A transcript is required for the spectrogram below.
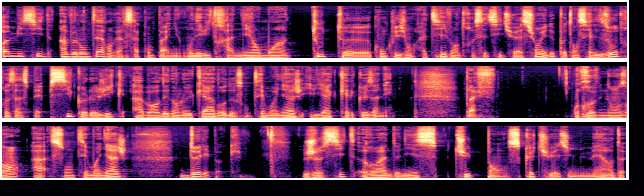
homicide involontaire envers sa compagne. On évitera néanmoins toute euh, conclusion hâtive entre cette situation et de potentiels autres aspects psychologiques abordés dans le cadre de son témoignage il y a quelques années. Bref, revenons-en à son témoignage de l'époque. Je cite Rohan Denis, Tu penses que tu es une merde,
